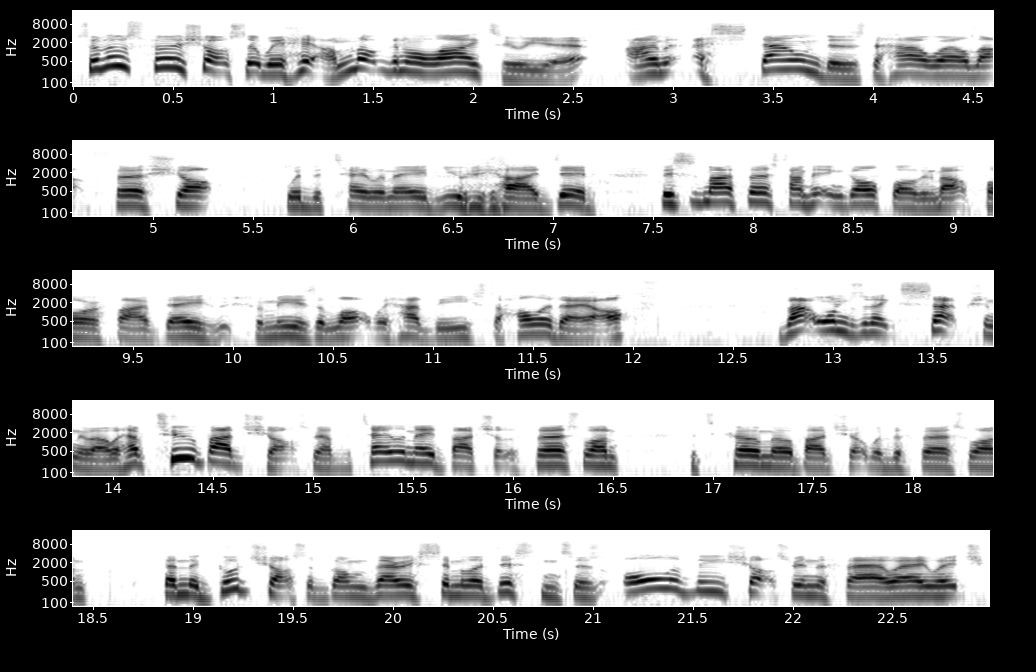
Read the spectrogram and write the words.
So those first shots that we hit, I'm not going to lie to you, I'm astounded as to how well that first shot with the TaylorMade UDI did. This is my first time hitting golf balls in about four or five days, which for me is a lot. We had the Easter holiday off. That one's an exceptionally well. We have two bad shots. We have the TaylorMade bad shot, the first one, the Takomo bad shot with the first one. Then the good shots have gone very similar distances. All of these shots are in the fairway, which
